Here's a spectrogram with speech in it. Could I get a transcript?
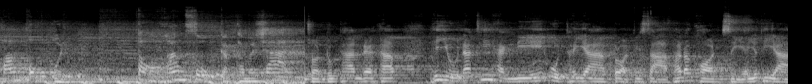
ความอบอุ่น ต่อความสุขกับธรรมชาติ ชนทุกท่านนะครับ ที่อยู่หน้าที่แห่งนี้อุทยานประวัติศาสตร์พระนครศรีอยุธยา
